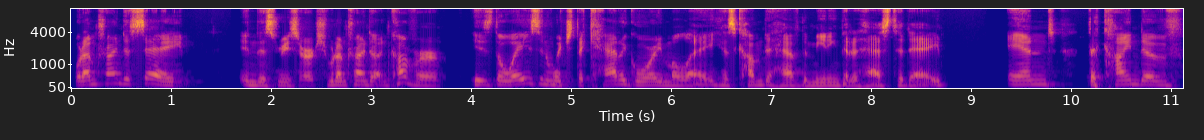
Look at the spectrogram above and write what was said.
What I'm trying to say in this research, what I'm trying to uncover, is the ways in which the category Malay has come to have the meaning that it has today, and the kind of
